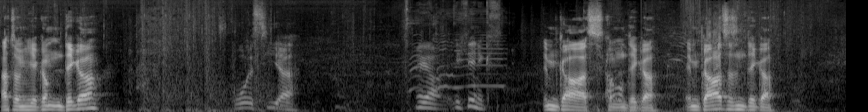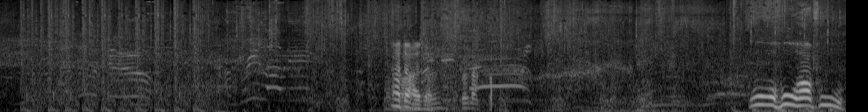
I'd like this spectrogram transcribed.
Achtung, hier kommt ein Digger. Wo ist hier? Ja, ich sehe nichts. Im Gas kommt ein Digger. Im Gas ist ein Digger. Ah, da ist er. Oh, ho, ha, fu.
